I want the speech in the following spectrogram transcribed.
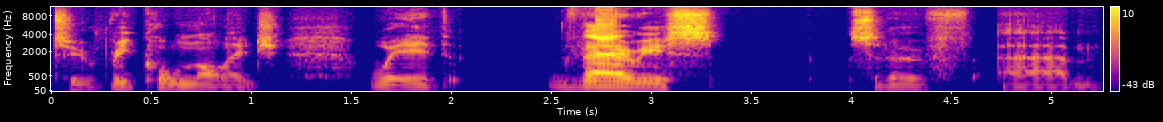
to recall knowledge with various sort of um,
